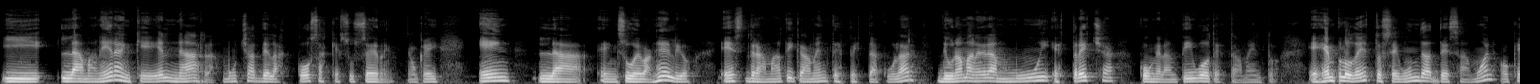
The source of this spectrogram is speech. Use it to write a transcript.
Y la manera en que él narra muchas de las cosas que suceden en, la, en su evangelio es dramáticamente espectacular, de una manera muy estrecha con el Antiguo Testamento. Ejemplo de esto es segunda de Samuel, ¿ok?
